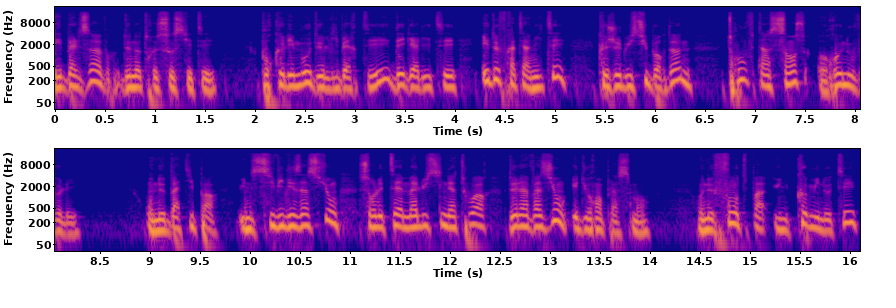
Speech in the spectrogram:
les belles œuvres de notre société, pour que les mots de liberté, d'égalité et de fraternité que je lui subordonne trouvent un sens renouvelé. On ne bâtit pas une civilisation sur le thème hallucinatoire de l'invasion et du remplacement. On ne fonde pas une communauté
